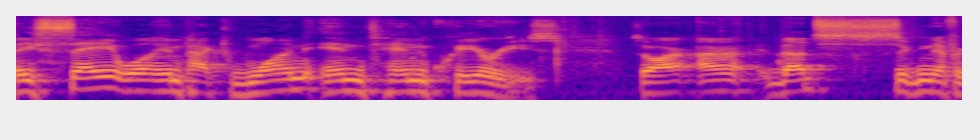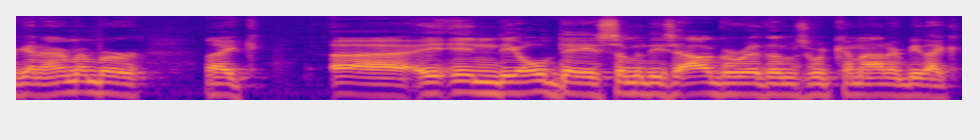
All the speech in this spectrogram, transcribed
They say it will impact one in 10 queries. So I, I, that's significant. I remember, like, uh, in the old days, some of these algorithms would come out and be like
